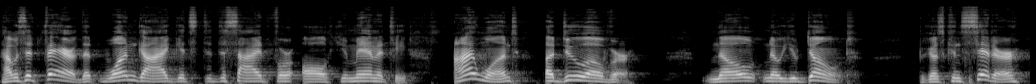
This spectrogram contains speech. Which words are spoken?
How is it fair that one guy gets to decide for all humanity? I want a do-over. No, no, you don't. Because consider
